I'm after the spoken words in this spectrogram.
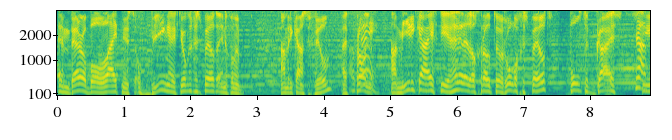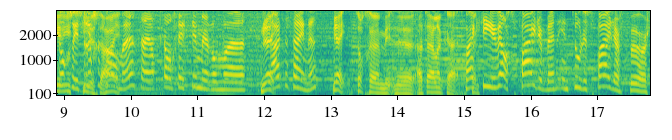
Unbearable Lightness of Being heeft hij ook gespeeld. Een van de Amerikaanse film. Hij okay. Vooral in Amerika heeft hij hele grote rollen gespeeld. Poltergeist, Ja, series, toch weer teruggekomen, hè? Hij had gewoon geen zin meer om uh, nee. daar te zijn, hè? Nee, toch uh, uh, uiteindelijk... maar ik zie hier wel Spider-Man Into the Spider-Verse.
